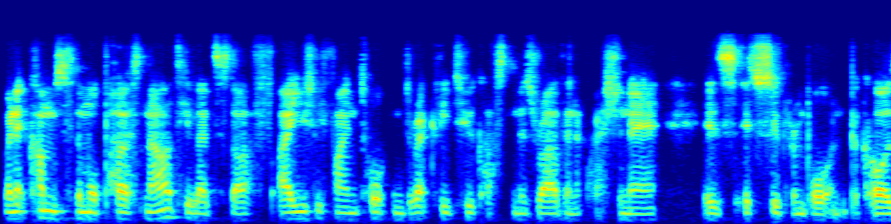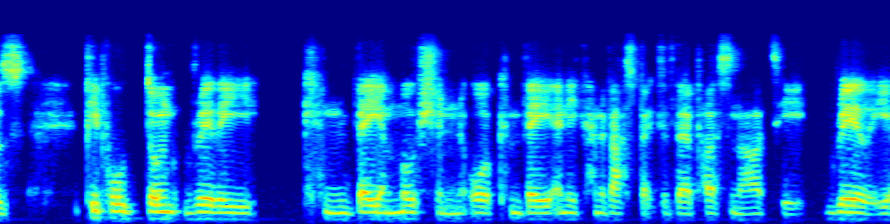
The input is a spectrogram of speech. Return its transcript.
When it comes to the more personality-led stuff, I usually find talking directly to customers rather than a questionnaire is is super important because people don't really convey emotion or convey any kind of aspect of their personality really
